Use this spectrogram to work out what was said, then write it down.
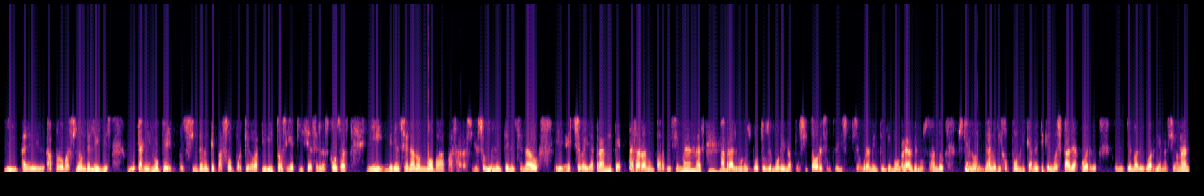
y eh, aprobación de leyes, un mecanismo que pues, simplemente pasó porque rapidito así aquí se hacen las cosas y en el Senado no va a pasar así. Es obviamente en el Senado eh, esto se va a ir a trámite, pasarán un par de semanas, habrá algunos votos de Morena opositores, entre ellos seguramente el de Monreal, demostrando pues, que no, ya lo dijo públicamente, que no está de acuerdo con el tema de Guardia Nacional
